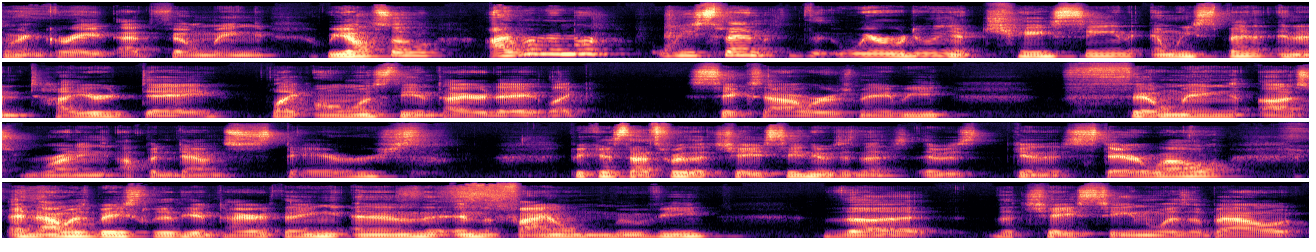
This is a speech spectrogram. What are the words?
weren't great at filming. We also I remember we spent we were doing a chase scene and we spent an entire day, like almost the entire day, like 6 hours maybe, filming us running up and down stairs. Because that's where the chase scene it was in the it was in a stairwell and that was basically the entire thing. And then in the, in the final movie the the chase scene was about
